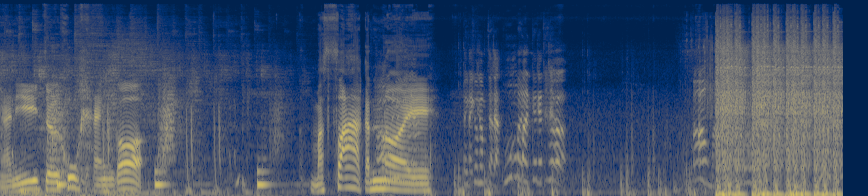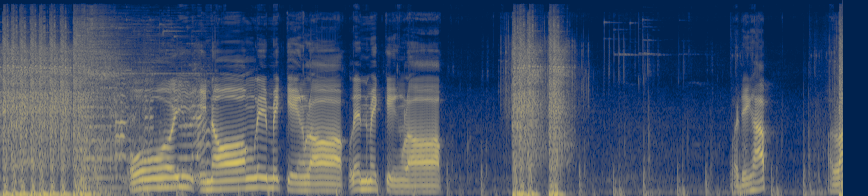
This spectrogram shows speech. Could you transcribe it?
งานนี้เจอคู่แข่งก็ มาซ่ากันหน่อย ไปกำจัดพวกมันกันเถอะเป้าหมายโอ้ยไอ้น้องเล่นไม่เก่งหรอก เล่นไม่เก่งหรอกสวัสดีครับ อะไร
